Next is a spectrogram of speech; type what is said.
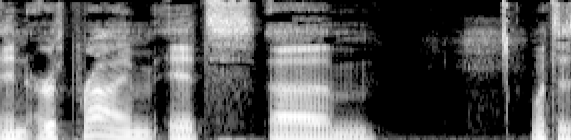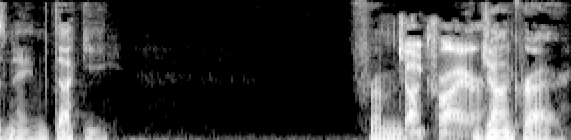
in Earth Prime it's um what's his name? Ducky. From Jon Cryer. Jon Cryer.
